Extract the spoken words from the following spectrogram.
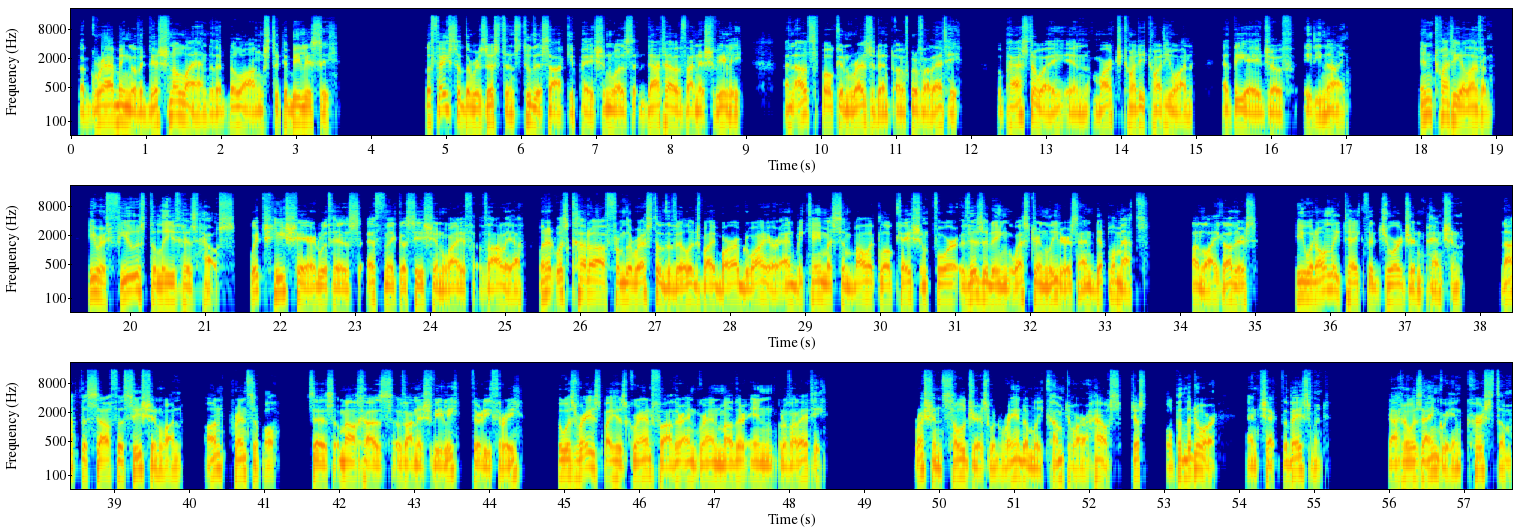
the grabbing of additional land that belongs to Tbilisi. The face of the resistance to this occupation was Dato Vanishvili, an outspoken resident of Khurvaleti, who passed away in March 2021 at the age of 89. In 2011, he refused to leave his house, which he shared with his ethnic Ossetian wife, Valia, when it was cut off from the rest of the village by barbed wire and became a symbolic location for visiting Western leaders and diplomats. Unlike others, he would only take the Georgian pension, not the South Ossetian one, on principle, says Malkhaz Vanishvili, 33, who was raised by his grandfather and grandmother in Khurvaleti. Russian soldiers would randomly come to our house, just open the door, and check the basement. Dato was angry and cursed them.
